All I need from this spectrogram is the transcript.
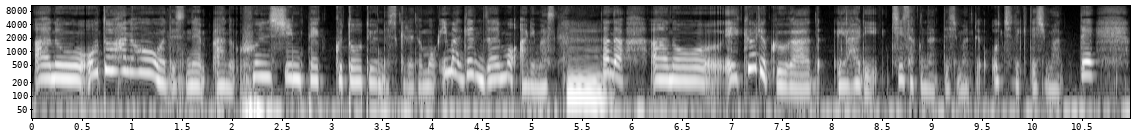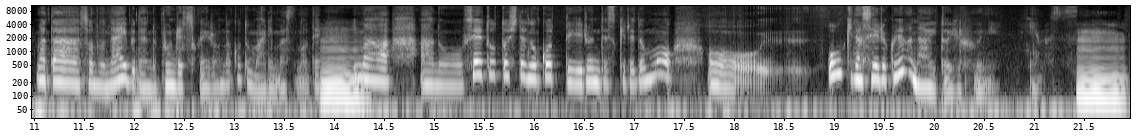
あの応答派の方はですねあのフンシンペック党というんですけれども今現在もあります。うんただあの影響力がやはり小さくなってしまって落ちてきてしまってまたその内部での分裂とかいろんなこともありますので、うん今はあの政党として残っているんですけれどもお大きな勢力ではないというふうに言えます。うん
